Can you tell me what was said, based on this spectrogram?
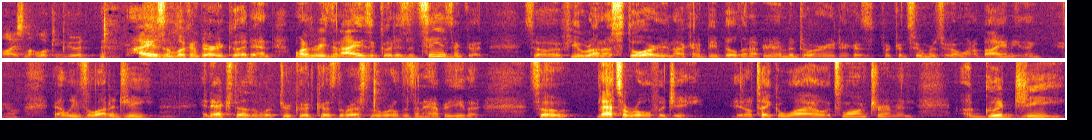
I is not looking good. I isn't looking very good, and one of the reasons I isn't good is that C isn't good. So if you run a store, you're not going to be building up your inventory because for consumers who don't want to buy anything, you know, that leaves a lot of G. And X doesn't look too good because the rest of the world isn't happy either. So that's a role for G. It'll take a while, it's long term, and a good G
